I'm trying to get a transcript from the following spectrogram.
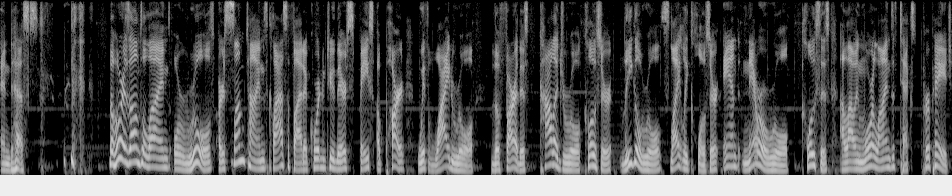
and desks. the horizontal lines or rules are sometimes classified according to their space apart, with wide rule the farthest, college rule closer, legal rule slightly closer, and narrow rule closest, allowing more lines of text per page.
